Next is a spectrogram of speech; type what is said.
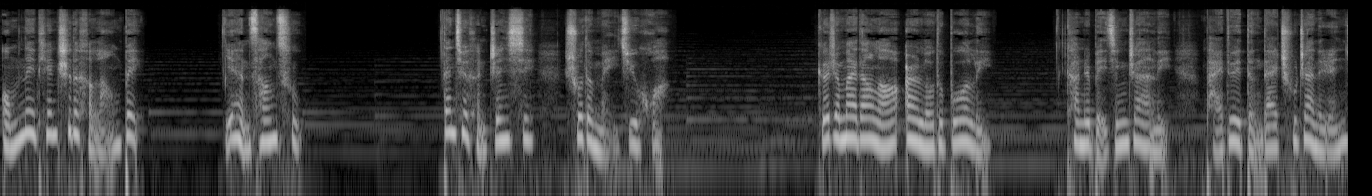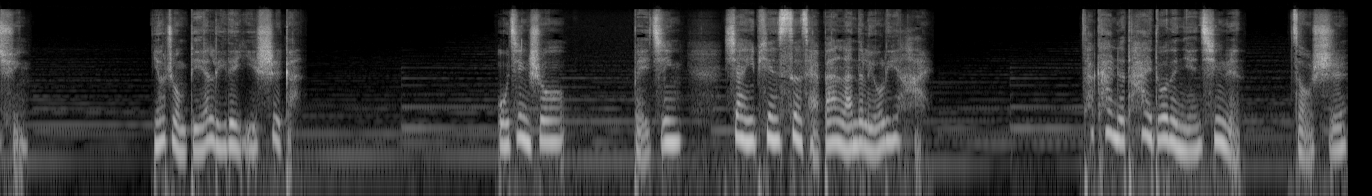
我们那天吃的很狼狈，也很仓促，但却很珍惜说的每一句话。隔着麦当劳二楼的玻璃，看着北京站里排队等待出站的人群，有种别离的仪式感。吴静说：“北京像一片色彩斑斓的琉璃海。”他看着太多的年轻人走时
